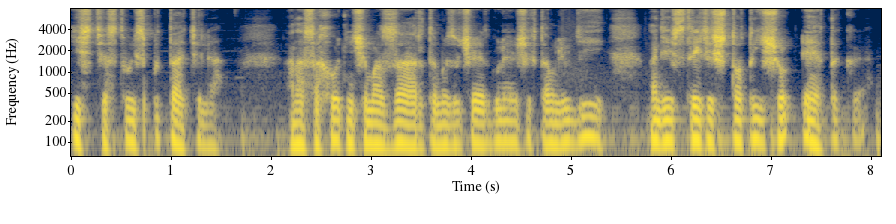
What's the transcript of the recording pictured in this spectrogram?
естествоиспытателя. Она с охотничьим азартом изучает гуляющих там людей, надеясь встретить что-то еще этакое –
